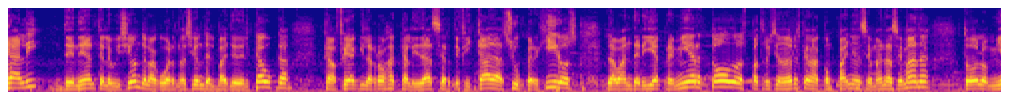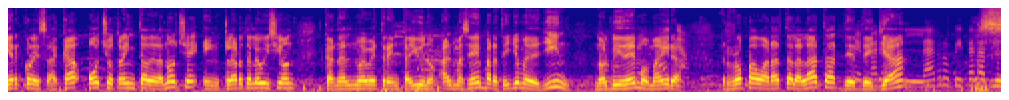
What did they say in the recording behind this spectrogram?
Encali, de Neal Televisión, de la Gobernación del Valle del Cauca, Café Águila Roja calidad certificada, Super Giros, Lavandería Premier, todos los patrocinadores que nos acompañan semana a semana, todos los miércoles acá, 8.30 de la noche, en Claro Televisión, canal 931. Almacenes Baratillo Medellín, no olvidemos, Mayra, ropa barata la lata, desde ya. La ropita, la blusita,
